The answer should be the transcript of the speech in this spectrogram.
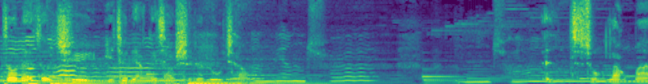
走来走去也就两个小时的路程。嗯，这种浪漫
